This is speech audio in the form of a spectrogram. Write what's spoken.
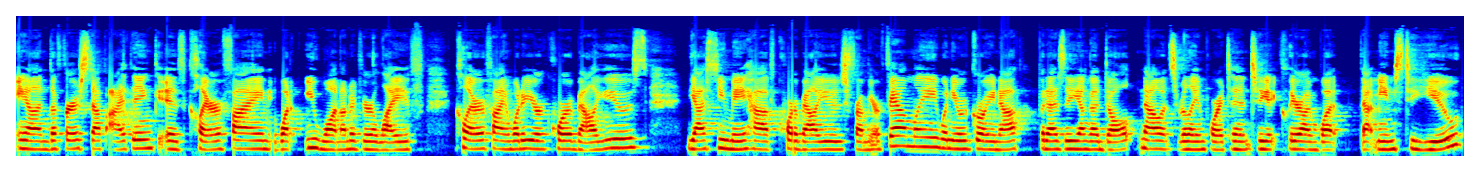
and the first step, I think, is clarifying what you want out of your life, clarifying what are your core values, yes, you may have core values from your family when you were growing up, but as a young adult, now it's really important to get clear on what that means to you.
